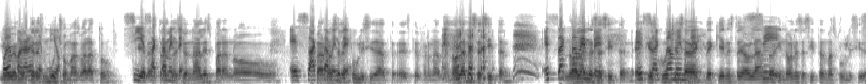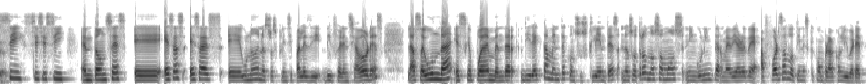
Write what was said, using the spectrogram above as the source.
pueden pagar el envío. es mucho más barato. Sí, exactamente. Las transnacionales para no... Exactamente. Para no hacerles publicidad, este, Fernanda. No la necesitan. exactamente. No la necesitan. El que escuche sabe de quién estoy hablando y no necesitan más publicidad. Sí, sí, sí, sí. Entonces, eh, esa es, esa es eh, uno de nuestros principales diferenciadores. La segunda es que pueden vender directamente con sus clientes. Nosotros no somos ningún intermediario de a fuerzas lo tienes que comprar con Liberet.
